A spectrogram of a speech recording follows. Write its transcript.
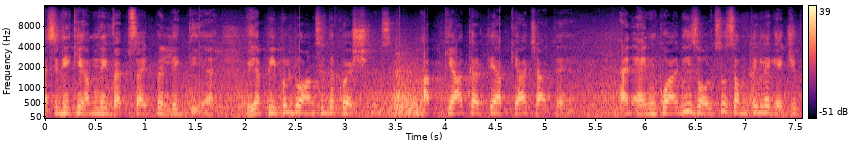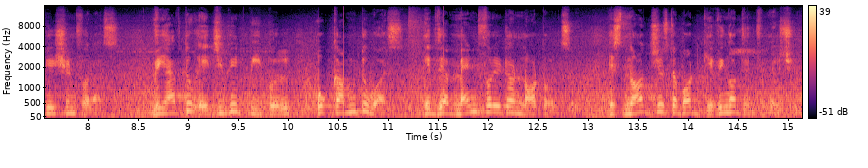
ऐसे नहीं कि हमने वेबसाइट पे लिख दिया है we have people to answer the questions आप क्या करते हैं आप क्या चाहते हैं and enquiry is also something like education for us we have to educate people who come to us if they are meant for it or not also it's not just about giving out information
